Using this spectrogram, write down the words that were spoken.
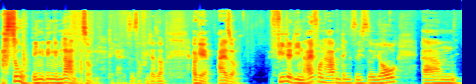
Ach so, wegen, wegen dem Laden. Ach so, Digga, das ist auch wieder so. Okay, also, viele, die ein iPhone haben, denken sich so, yo, ähm,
